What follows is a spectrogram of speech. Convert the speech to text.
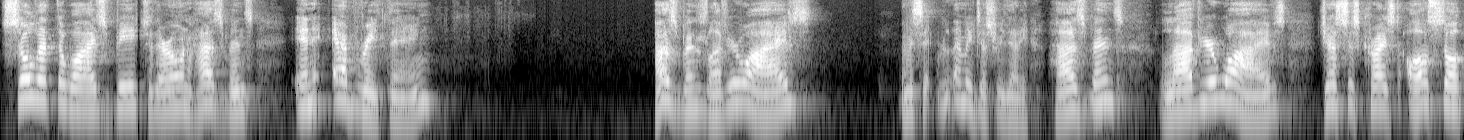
so let the wives be to their own husbands in everything. Husbands, love your wives. Let me say, let me just read that here. Husbands, love your wives, just as Christ also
